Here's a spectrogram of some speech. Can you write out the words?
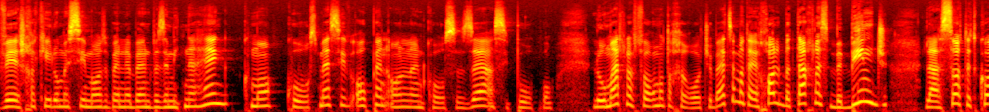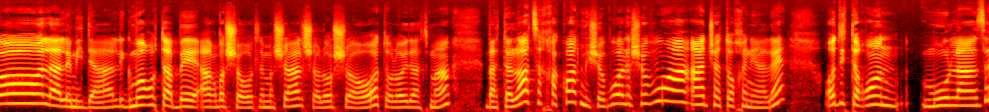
ויש לך כאילו משימות בין לבין, וזה מתנהג כמו קורס, Massive Open Online Courses, זה הסיפור פה. לעומת פלטפורמות אחרות, שבעצם אתה יכול בתכלס, בבינג', לעשות את כל הלמידה, לגמור אותה בארבע שעות למשל, שלוש שעות, או לא יודעת מה, ואתה לא צריך לחכות משבוע לשבוע עד שהתוכן יעלה. עוד יתרון מול הזה,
